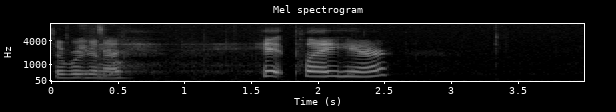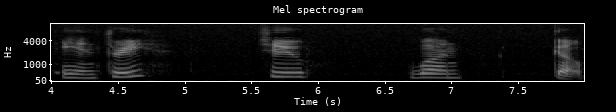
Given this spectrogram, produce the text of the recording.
So we're Me gonna too. hit play here. In three, two, one, go.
